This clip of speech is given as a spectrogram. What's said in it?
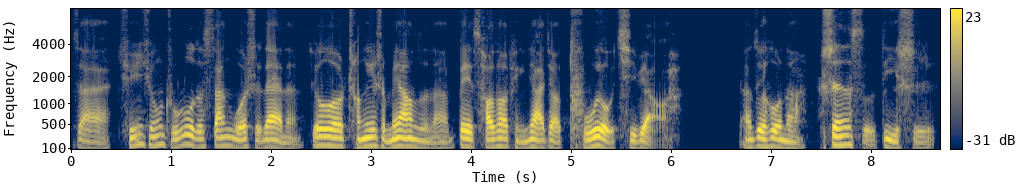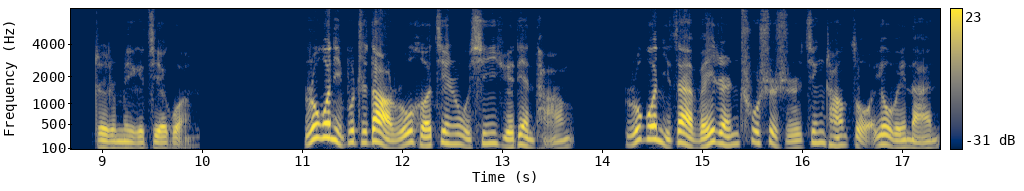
在群雄逐鹿的三国时代呢，最后成一什么样子呢？被曹操评价叫徒有其表啊，然后最后呢，身死地失，这这么一个结果。如果你不知道如何进入心学殿堂，如果你在为人处事时经常左右为难，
